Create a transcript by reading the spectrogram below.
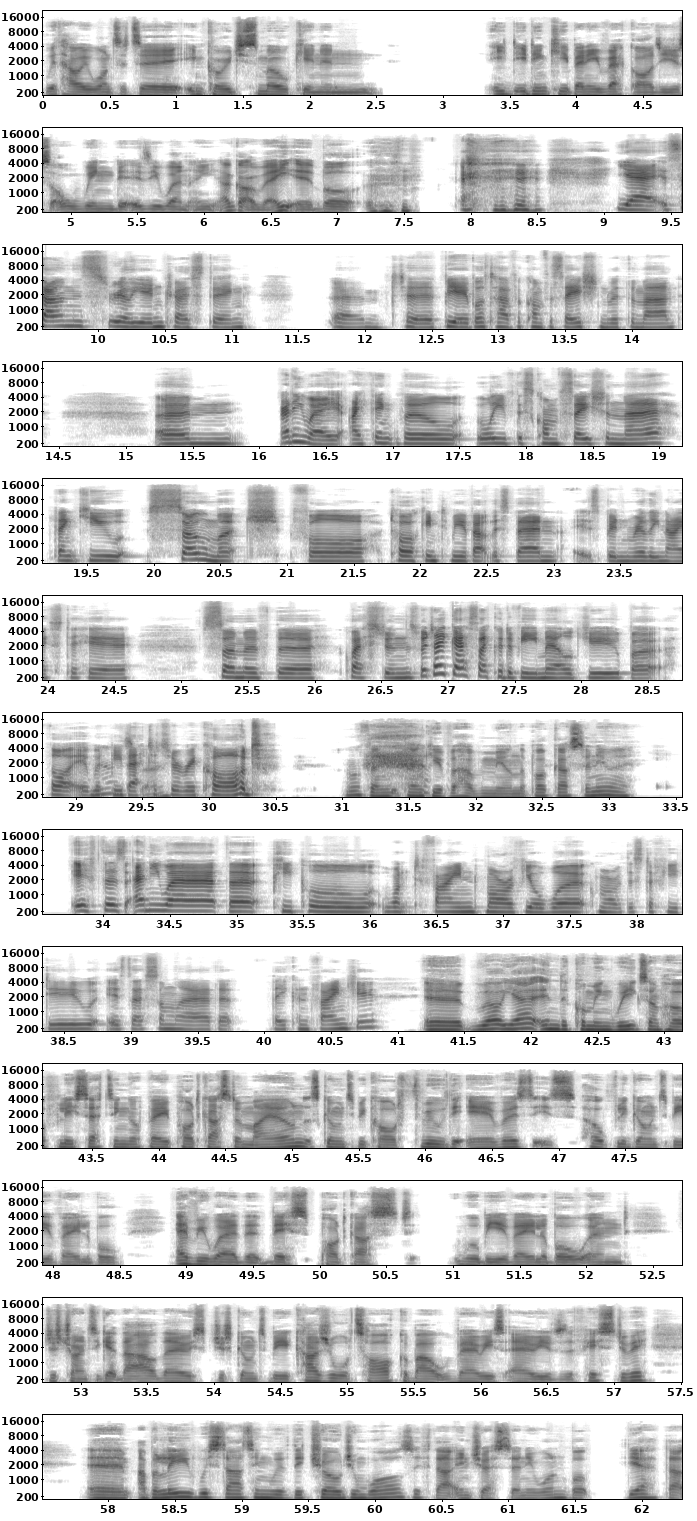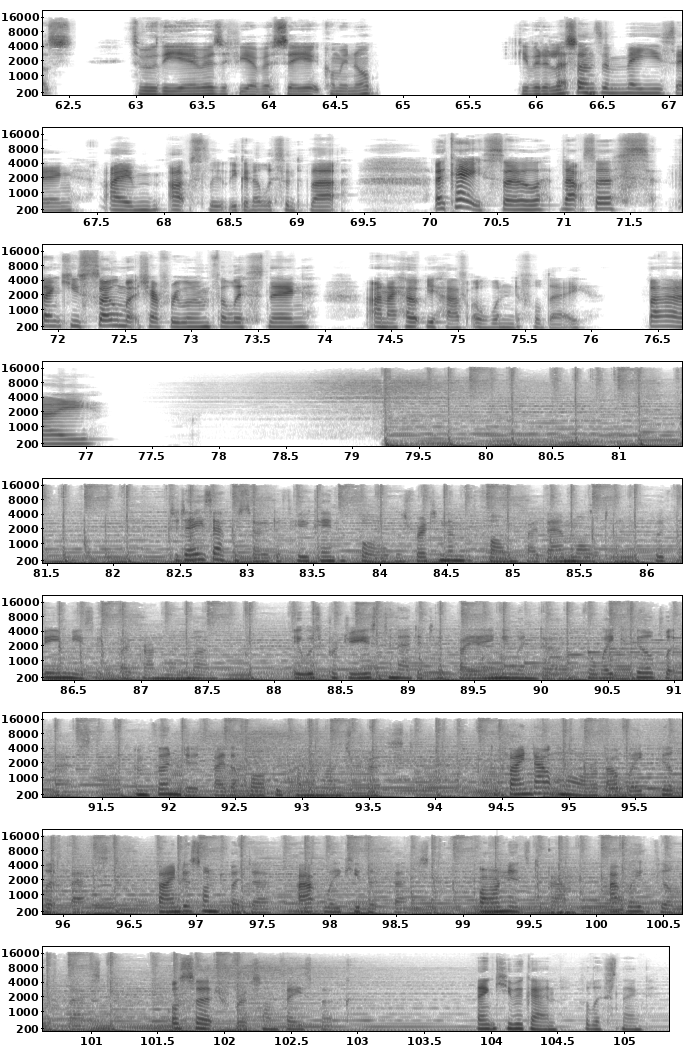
with how he wanted to encourage smoking and he, he didn't keep any records. He just all winged it as he went. I, I gotta rate it, but yeah, it sounds really interesting um, to be able to have a conversation with the man. Um, anyway, I think we'll leave this conversation there. Thank you so much for talking to me about this, Ben. It's been really nice to hear some of the questions, which I guess I could have emailed you, but thought it would be better fine. to record. Well, thank thank you for having me on the podcast anyway. If there's anywhere that people want to find more of your work, more of the stuff you do, is there somewhere that they can find you? Uh, well, yeah, in the coming weeks, I'm hopefully setting up a podcast of my own that's going to be called Through the Eras. It's hopefully going to be available everywhere that this podcast will be available and just trying to get that out there. It's just going to be a casual talk about various areas of history. Um, I believe we're starting with the Trojan Wars, if that interests anyone. But yeah, that's through the eras. If you ever see it coming up, give it a listen. That sounds amazing. I'm absolutely going to listen to that. Okay, so that's us. Thank you so much, everyone, for listening, and I hope you have a wonderful day. Bye. Today's episode of Who Came Before was written and performed by Ben Walton with theme music by Brandon Munn. It was produced and edited by Amy Winder for Wakefield Litfest and funded by the Horbury Commonlands Trust. To find out more about Wakefield Litfest, find us on Twitter at Wakey or on Instagram at Wakefield or search for us on Facebook. Thank you again for listening.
